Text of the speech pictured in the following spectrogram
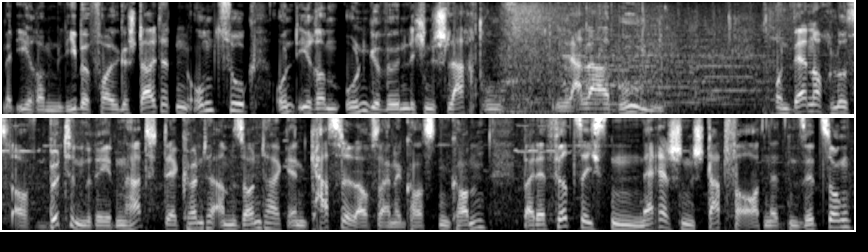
Mit ihrem liebevoll gestalteten Umzug und ihrem ungewöhnlichen Schlachtruf Lala Boom. Und wer noch Lust auf Büttenreden hat, der könnte am Sonntag in Kassel auf seine Kosten kommen, bei der 40. närrischen Stadtverordnetensitzung,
